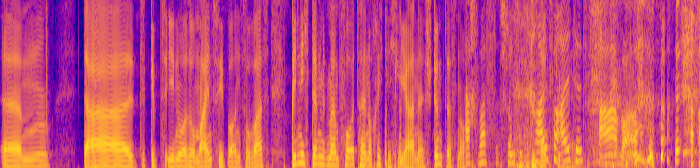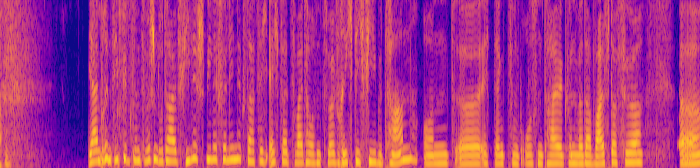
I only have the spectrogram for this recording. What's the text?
Ähm, da gibt es eh nur so Minesweeper und sowas. Bin ich denn mit meinem Vorurteil noch richtig, Liane? Stimmt das noch? Ach was, schon total veraltet, aber Ja, im Prinzip gibt es inzwischen total viele Spiele für Linux. Da hat sich echt seit 2012 richtig viel getan. Und äh, ich denke, zum großen Teil können wir da Valve dafür äh,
